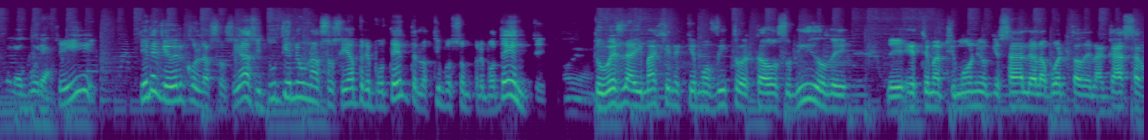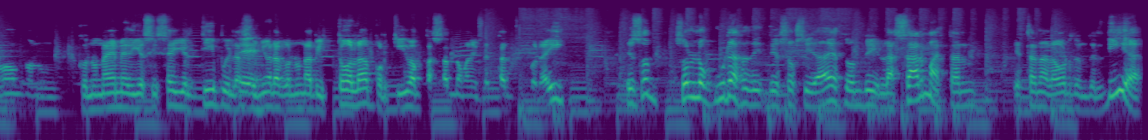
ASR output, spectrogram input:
Mucha locura. Sí, tiene que ver con la sociedad. Si tú tienes una sociedad prepotente, los tipos son prepotentes. Tú ves las imágenes que hemos visto de Estados Unidos de, este matrimonio que sale a la puerta de la casa con, con, una M16 el tipo y la señora con una pistola porque iban pasando manifestantes por ahí. Eso son locuras de, sociedades donde las armas están, están a la orden del día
